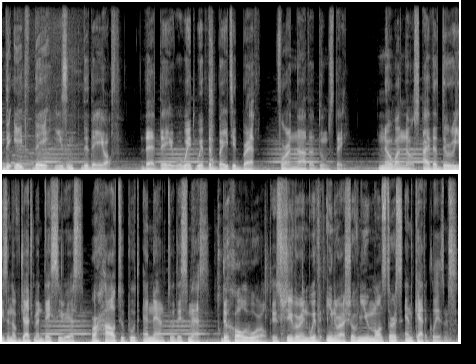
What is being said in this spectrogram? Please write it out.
the 8th day isn't the day off. That day we wait with the bated breath for another doomsday. No one knows either the reason of Judgment Day serious or how to put an end to this mess. The whole world is shivering with inrush of new monsters and cataclysms.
